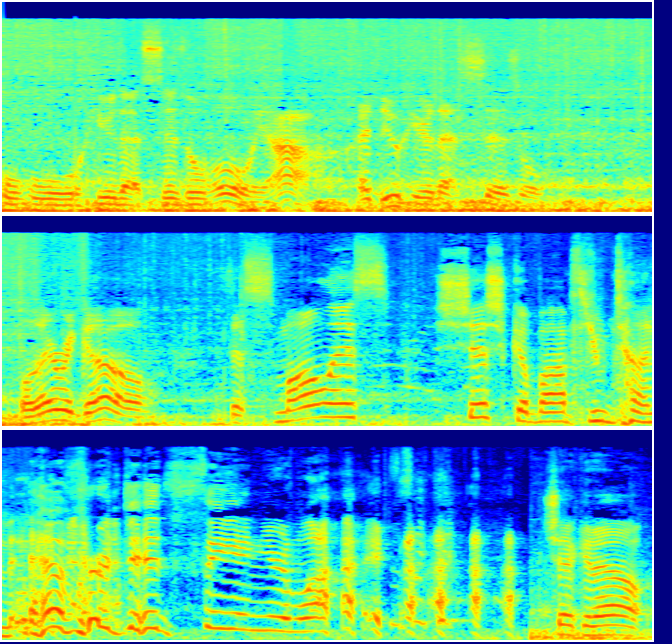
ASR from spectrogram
Oh, hear that sizzle? Oh, yeah. I do hear that sizzle. Well, there we go. The smallest shish kebabs you done ever did see in your life. Check it out.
